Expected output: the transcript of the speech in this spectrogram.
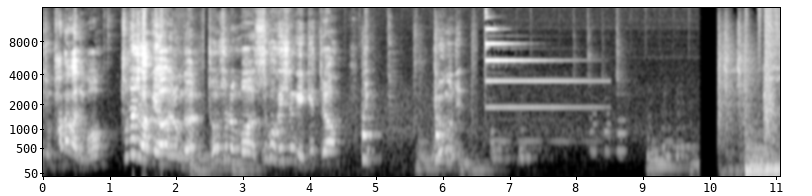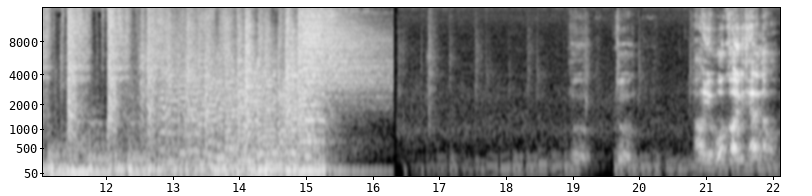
지금 받아가지고. 충전시 갈게요 여러분들. 전술은 뭐 쓰고 계시는 게 있겠죠? 표- 변우진 아, 이 워커가 이게 돼야 된다고.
